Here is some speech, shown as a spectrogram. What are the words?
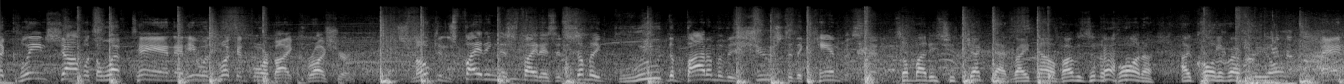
The clean shot with the left hand that he was looking for by Crusher. Smokin's fighting this fight as if somebody glued the bottom of his shoes to the canvas. Somebody should check that right now. If I was in the corner, I'd call the referee over. And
